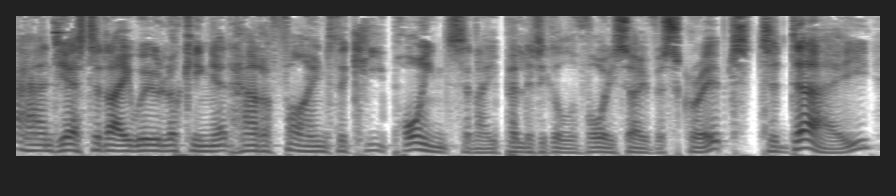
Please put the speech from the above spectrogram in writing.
And yesterday we were looking at how to find the key points in a political voiceover script. Today,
